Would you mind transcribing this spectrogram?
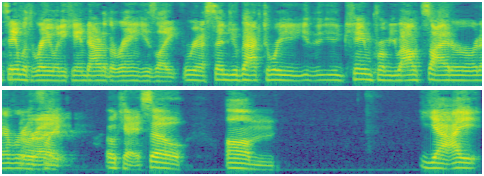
And same with Ray when he came down to the ring, he's like, "We're gonna send you back to where you you came from, you outsider or whatever." And it's Right. like, okay, so, um, yeah, I,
